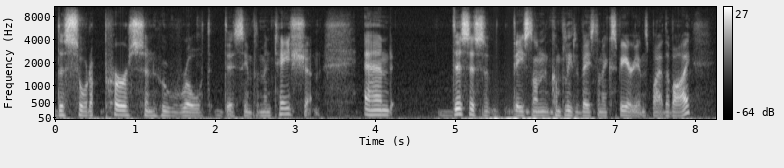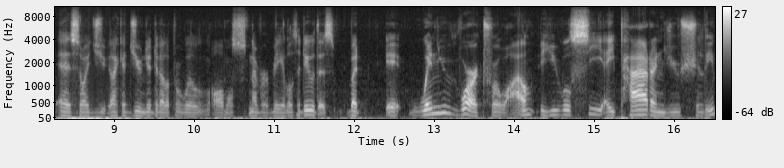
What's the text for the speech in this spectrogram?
the sort of person who wrote this implementation. And this is based on completely based on experience by the by uh, so a, like a junior developer will almost never be able to do this but it, when you've worked for a while you will see a pattern usually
